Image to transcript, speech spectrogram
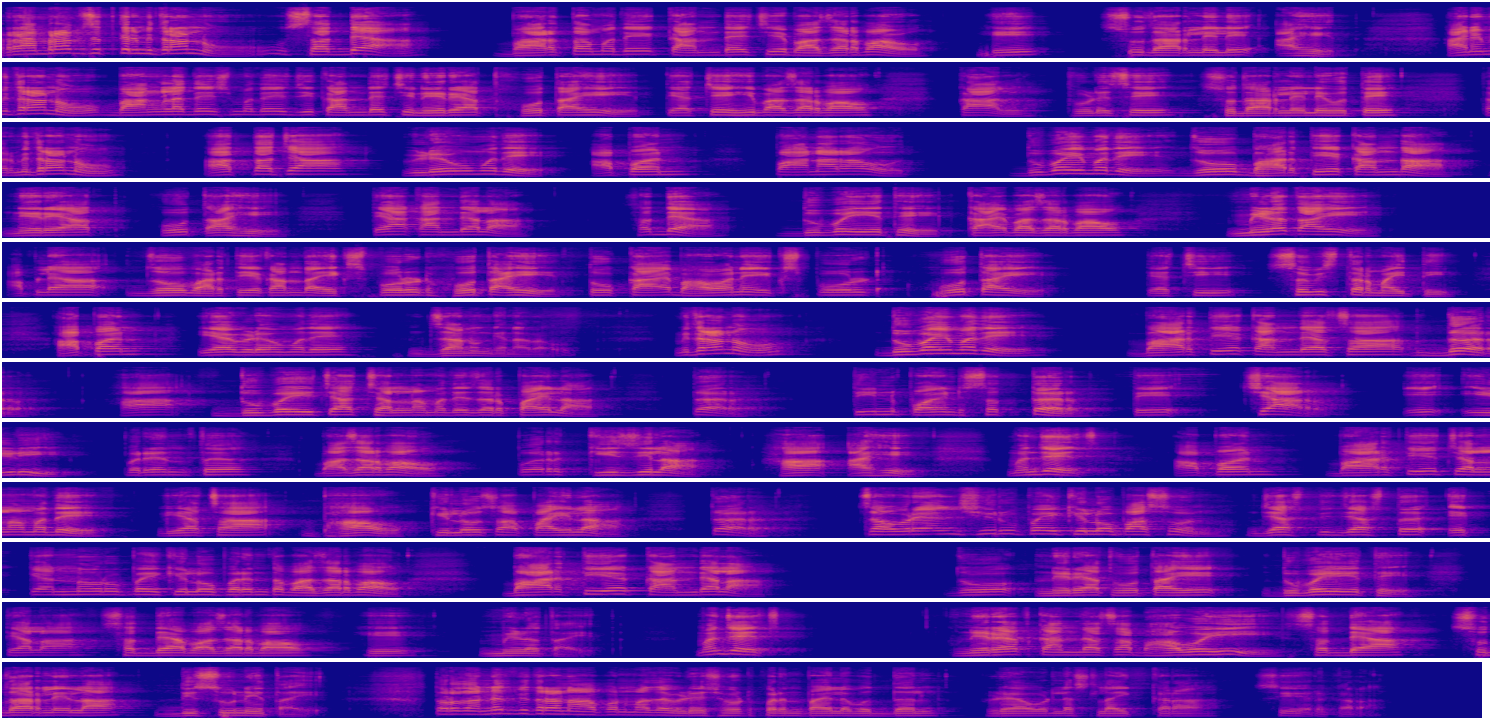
रामराम शेतकरी मित्रांनो सध्या भारतामध्ये कांद्याचे बाजारभाव हे सुधारलेले आहेत. आणि मित्रांनो बांगलादेशमध्ये जी कांद्याची निर्यात होत आहे त्याचेही बाजारभाव काल थोडेसे सुधारलेले होते. तर मित्रांनो आत्ताच्या व्हिडिओमध्ये आपण पाहणार आहोत दुबईमध्ये जो भारतीय कांदा निर्यात होत आहे त्या कांद्याला सध्या दुबई येथे काय बाजारभाव मिळत आहे आपल्या जो भारतीय कांदा एक्सपोर्ट होत आहे तो काय भावाने एक्सपोर्ट होत आहे त्याची सविस्तर माहिती आपण या व्हिडिओमध्ये जाणून घेणार आहोत. मित्रांनो दुबईमध्ये भारतीय कांद्याचा दर हा दुबईच्या चलनामध्ये जर पाहिला तर तीन पॉईंट सत्तर ते चार ए ई डीपर्यंत बाजारभाव पर के जीला हा आहे. म्हणजेच आपण भारतीय चलनामध्ये याचा भाव किलोचा पाहिला तर चौऱ्याऐंशी रुपये किलोपासून जास्तीत जास्त एक्क्याण्णव रुपये किलोपर्यंत बाजारभाव भारतीय कांद्याला जो निर्यात होत आहे दुबई येथे त्याला सध्या बाजारभाव हे मिळत आहेत. म्हणजेच निर्यात कांद्याचा भावही सध्या सुधारलेला दिसून येत आहे. तर धन्यवाद मित्रांनो आपण माझा व्हिडिओ शेवटपर्यंत पाहिल्याबद्दल. व्हिडिओ आवडल्यास लाईक करा शेअर करा.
